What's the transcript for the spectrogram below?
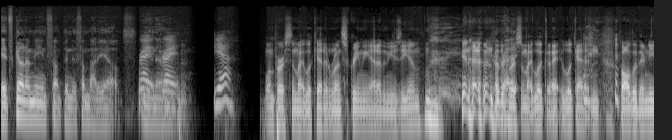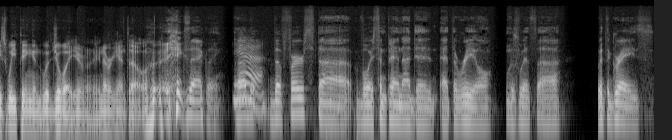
It's gonna mean something to somebody else. you Right, know? right. Yeah. One person might look at it and run screaming out of the museum. you know, another Right. person might look at, look at it and fall to their knees weeping and with joy. You, you never can tell. exactly. Uh, the- Yeah. the, first uh, voice and pen I did at the Real was with uh, with the Grays,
